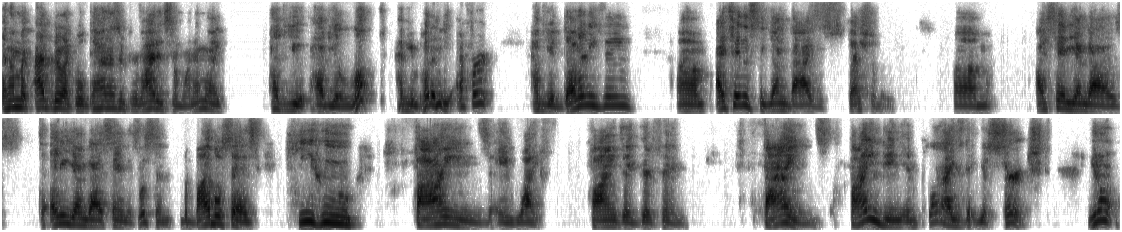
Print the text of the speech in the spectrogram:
and I'm like, I, they're like, well, God hasn't provided someone. I'm like, have you have you looked? Have you put any effort? Have you done anything? Um, I say this to young guys especially. Um, I say to young guys, to any young guy saying this, listen, the Bible says, "He who finds a wife, finds a good thing. Finds, finding implies that you searched. You don't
